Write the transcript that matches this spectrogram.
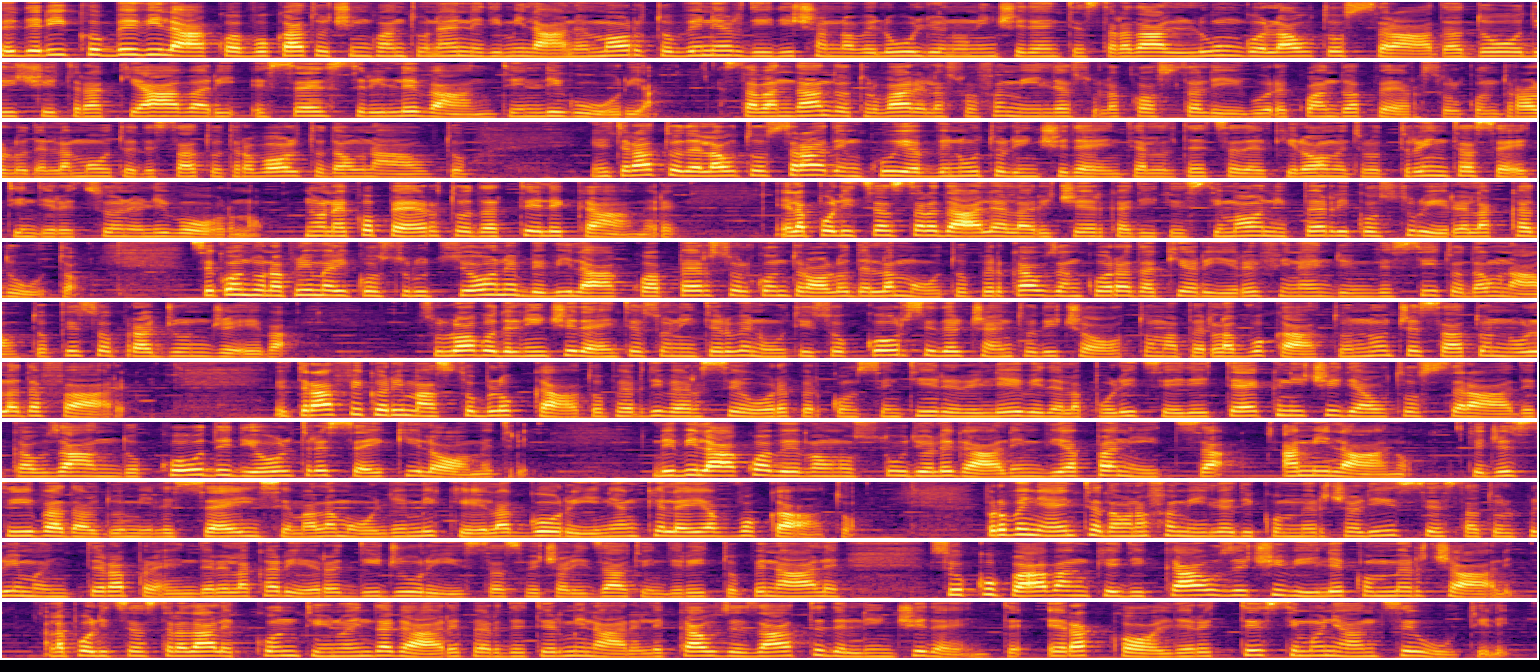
Federico Bevilacqua, avvocato 51enne di Milano, è morto venerdì 19 luglio in un incidente stradale lungo l'autostrada 12 tra Chiavari e Sestri Levante in Liguria. Stava andando a trovare la sua famiglia sulla costa ligure quando ha perso il controllo della moto ed è stato travolto da un'auto. Il tratto dell'autostrada in cui è avvenuto l'incidente, all'altezza del chilometro 37 in direzione Livorno, non è coperto da telecamere e la polizia stradale alla ricerca di testimoni per ricostruire l'accaduto. Secondo una prima ricostruzione, Bevilacqua ha perso il controllo della moto per cause ancora da chiarire, finendo investito da un'auto che sopraggiungeva. Sul luogo dell'incidente sono intervenuti i soccorsi del 118, ma per l'avvocato non c'è stato nulla da fare. Il traffico è rimasto bloccato per diverse ore per consentire i rilievi della polizia e dei tecnici di autostrade, causando code di oltre 6 chilometri. Bevilacqua aveva uno studio legale in via Panizza a Milano, che gestiva dal 2006 insieme alla moglie Michela Gorini, anche lei avvocato. Proveniente da una famiglia di commercialisti, è stato il primo a intraprendere la carriera di giurista, specializzato in diritto penale, si occupava anche di cause civili e commerciali. La polizia stradale continua a indagare per determinare le cause esatte dell'incidente e raccogliere testimonianze utili.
